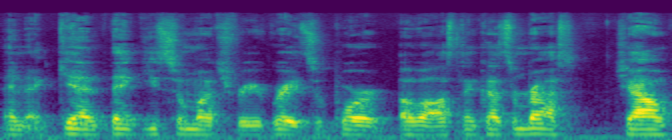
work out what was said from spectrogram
And again, thank you so much for your great support of Austin Custom Brass. Ciao.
